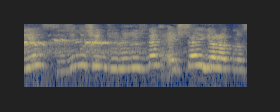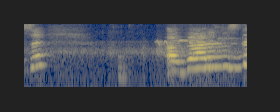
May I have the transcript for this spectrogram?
diye sizin için türünüzden eşler yaratması ve aranızda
